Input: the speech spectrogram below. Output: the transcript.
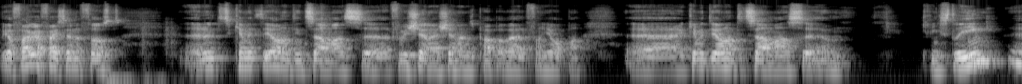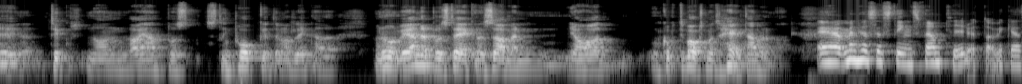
jag frågade faktiskt henne först. Inte, kan vi inte göra någonting tillsammans? eh, För vi känner, känner hennes pappa väl från Japan. Eh, kan vi inte göra någonting tillsammans eh, kring string? Eh, typ någon variant på string pocket eller något liknande. Men hon vände på steken och sa men jag har... Hon kom tillbaka med något helt annorlunda. Eh, men hur ser Stings framtid ut då? Vilka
